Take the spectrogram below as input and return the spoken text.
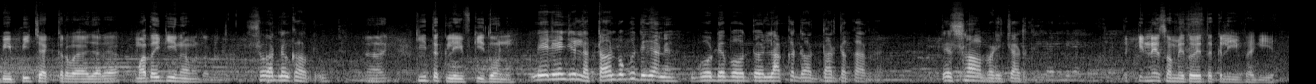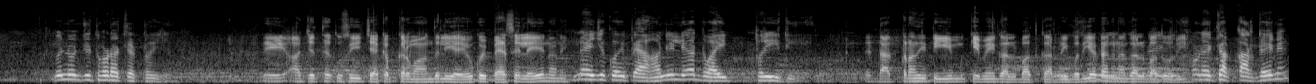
ਬੀਪੀ ਚੈੱਕ ਕਰਵਾਇਆ ਜਾ ਰਿਹਾ। ਮਾਤਾ ਜੀ ਕੀ ਨਾਮ ਹੈ ਤੁਹਾਡਾ? ਸਵਰਨ ਕੌਰ ਅਹ ਕੀ ਤਕਲੀਫ ਕੀ ਤੁਹਾਨੂੰ? ਮੇਰੀਆਂ ਜੀ ਲੱਤਾਂ ਦੁਖਦੀਆਂ ਨੇ ਗੋਡੇ ਬਹੁਤ ਲੱਕ ਦਾ ਦਰਦ ਕਰਦਾ ਤੇ ਸਾਹ ਬੜੀ ਚੜਦੀ ਤੇ ਕਿੰਨੇ ਸਮੇਂ ਤੋਂ ਇਹ ਤਕਲੀਫ ਹੈਗੀ ਹੈ? ਮੈਨੂੰ ਜੀ ਥੋੜਾ ਚਿਰ ਤੋਂ ਹੀ ਹੈ। ਤੇ ਅੱਜ ਇੱਥੇ ਤੁਸੀਂ ਚੈੱਕਅਪ ਕਰਵਾਉਣ ਦੇ ਲਈ ਆਏ ਹੋ ਕੋਈ ਪੈਸੇ ਲਏ ਇਹਨਾਂ ਨੇ? ਨਹੀਂ ਜੀ ਕੋਈ ਪੈਸਾ ਨਹੀਂ ਲਿਆ ਦਵਾਈ ਫਰੀ ਦੀ ਹੈ। ਤੇ ਡਾਕਟਰਾਂ ਦੀ ਟੀਮ ਕਿਵੇਂ ਗੱਲਬਾਤ ਕਰ ਰਹੀ? ਵਧੀਆ ਢੰਗ ਨਾਲ ਗੱਲਬਾਤ ਹੋ ਰਹੀ? ਸੋਹਣੇ ਚੱਕ ਕਰਦੇ ਨੇ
